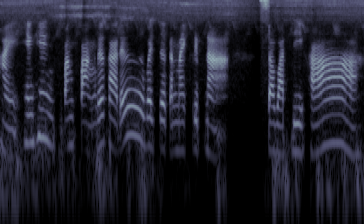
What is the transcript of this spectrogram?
ให้เฮงๆปังๆเด้อค่ะเด้อไว้เจอกันใหม่คลิปหน้า สวัสดีค่ะ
